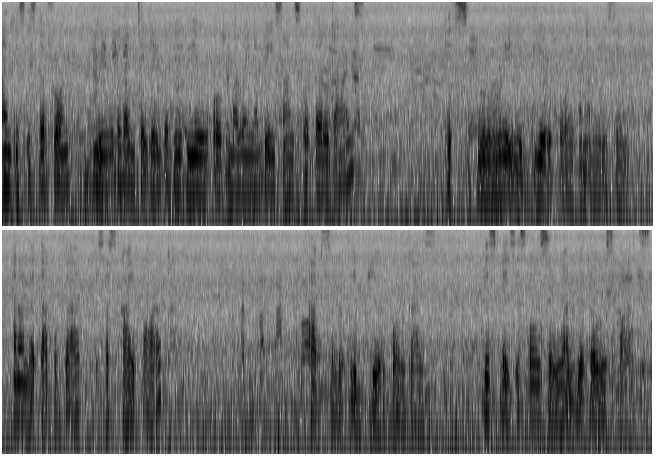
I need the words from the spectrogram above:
And this is the front view that I'm taking the video of Marina Bay Sands Hotel guys. It's really beautiful and amazing. And on the top of that is a sky park. Absolutely beautiful guys. This place is also one of the tourist spots.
